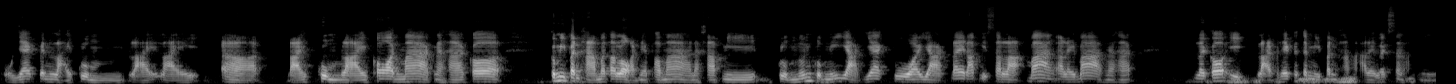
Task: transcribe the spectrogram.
โอ้แยกเป็นหลายกลุ่มหลายหลายอ่าหลายกลุ่มหลายก้อนมากนะฮะก็ก็มีปัญหามาตลอดเนี่ยพม่านะครับมีกลุ่มนู้นกลุ่มนี้อยากแยกตัวอยากได้รับอิสระบ้างอะไรบ้างนะฮะแล้วก็อีกหลายประเทศก็จะมีปัญหาอะไรลักษณะนี้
